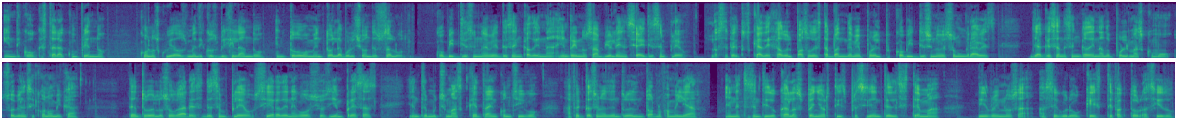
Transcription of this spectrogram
Indicó que estará cumpliendo con los cuidados médicos vigilando en todo momento la evolución de su salud. COVID-19 desencadena en Reynosa violencia y desempleo. Los efectos que ha dejado el paso de esta pandemia por el COVID-19 son graves, ya que se han desencadenado problemas como violencia económica dentro de los hogares, desempleo, cierre de negocios y empresas, entre muchos más que traen consigo afectaciones dentro del entorno familiar. En este sentido, Carlos Peña Ortiz, presidente del sistema Di Reynosa, aseguró que este factor ha sido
